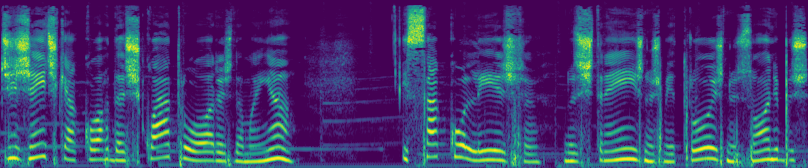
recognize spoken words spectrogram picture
de gente que acorda às quatro horas da manhã e sacoleja nos trens, nos metrôs, nos ônibus,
